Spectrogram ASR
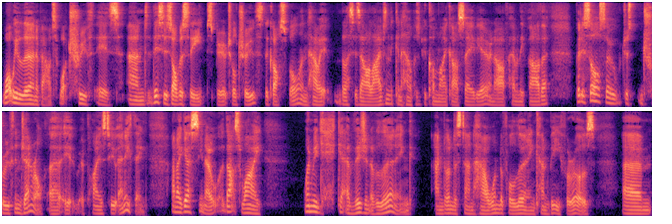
what we learn about what truth is. And this is obviously spiritual truths, the gospel, and how it blesses our lives and it can help us become like our Saviour and our Heavenly Father. But it's also just truth in general. Uh, it applies to anything. And I guess, you know, that's why when we get a vision of learning and understand how wonderful learning can be for us, um,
